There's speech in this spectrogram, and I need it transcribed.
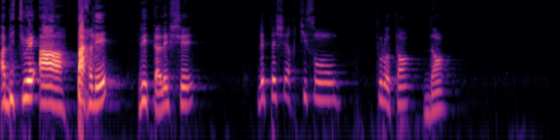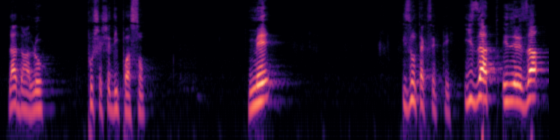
habitués à parler. Il est allé chez les pêcheurs qui sont tout le temps dans, là dans l'eau pour chercher des poissons. Mais ils ont accepté. Il, il les a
